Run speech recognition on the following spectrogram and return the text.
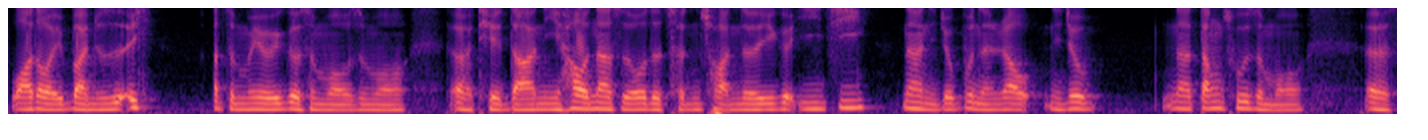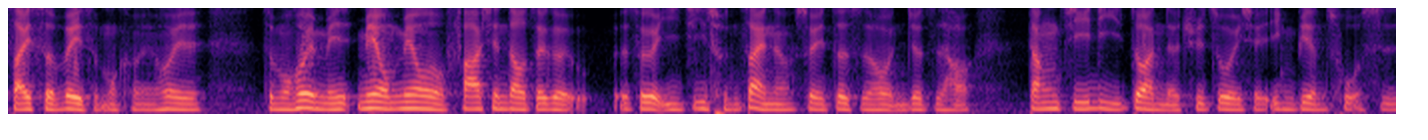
挖到一半，就是诶，啊，怎么有一个什么什么呃铁达尼号那时候的沉船的一个遗迹？那你就不能绕，你就。那当初怎么呃塞设备怎么可能会怎么会没没有没有发现到这个这个遗迹存在呢？所以这时候你就只好当机立断的去做一些应变措施，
